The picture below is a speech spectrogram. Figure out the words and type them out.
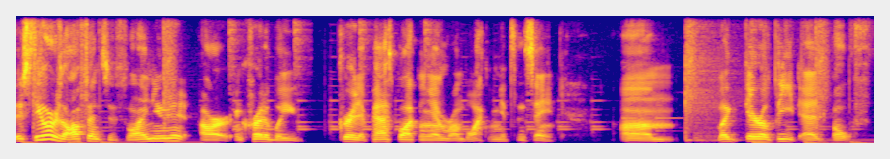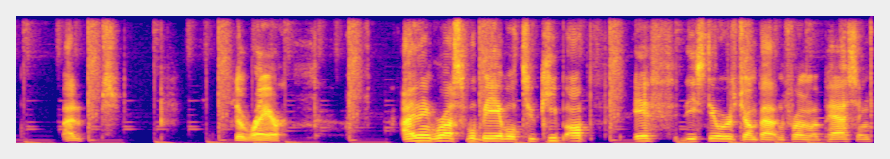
The Steelers' offensive line unit are incredibly great at pass blocking and run blocking. It's insane. Um, like they're elite at both. At the rare. I think Russ will be able to keep up if the Steelers jump out in front a passing.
